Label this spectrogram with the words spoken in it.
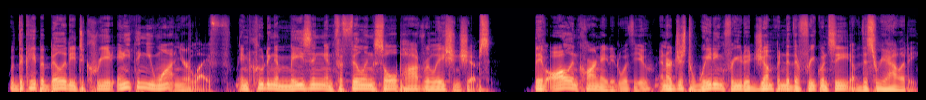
with the capability to create anything you want in your life, including amazing and fulfilling soul pod relationships. They've all incarnated with you and are just waiting for you to jump into the frequency of this reality.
